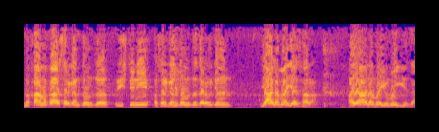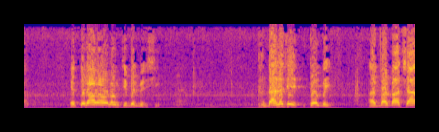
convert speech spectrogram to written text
نو خامخا سرګندوم زه رښتینی او سرګندوم زه دروژن یعلم یظهر ایعلم یمیزا اطلاع علوم کې بل بل شي دانه چې ټول بی اکبر بادشاہ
